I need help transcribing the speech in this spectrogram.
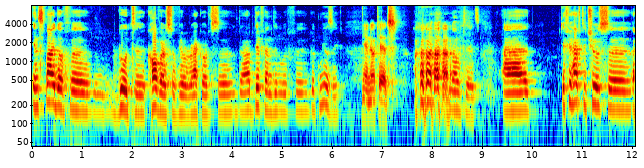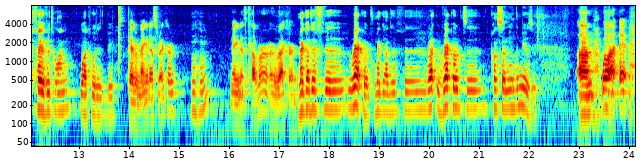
in spite of uh, good uh, covers of your records, uh, they are different than with uh, good music. Yeah, no tits. Noted. Uh, if you have to choose uh, a favorite one, what would it be? Favorite Megadeth record? hmm Megadeth cover or record? Megadeth uh, record, Megadeth uh, re- record uh, concerning the music. Um, well, I, I,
